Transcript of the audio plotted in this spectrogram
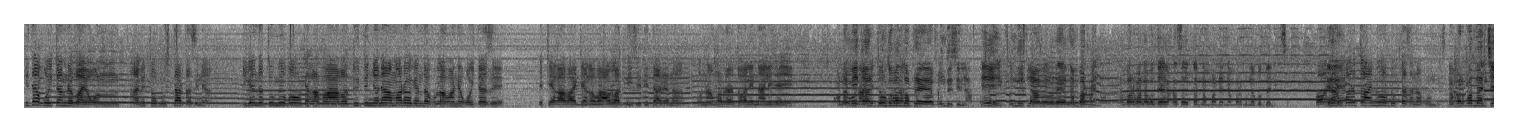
কিতা? কইতাম রে ভাই এখন আমি তো বুঝতে পারতাছি না। এখানটা তুমি কো টাকা পা আবার দুই তিনজনে আমারও এখানটা ফুলা মানে কইতাছে যে টাকা পাই টাকা পাই আওলাদ নিচে দিতে পারে না। কারণ আমার দ্বারা তো খালি নালি যায়। আমি তার বন্ধু বান্ধব ফোন দিছিলাম। এই ফোন দিছিলাম ওরে নাম্বার পাই না। নাম্বার মানে বলতে এর কাছে তার নাম্বার নেই নাম্বার বলে বদলাই দিচ্ছে। নাম্বার তো আমিও ঢুকতেছে না ফোন নাম্বার বদলাইছে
